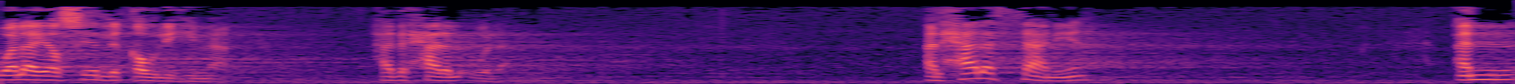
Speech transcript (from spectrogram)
ولا يصير لقولهما. هذه الحالة الأولى. الحالة الثانية أن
